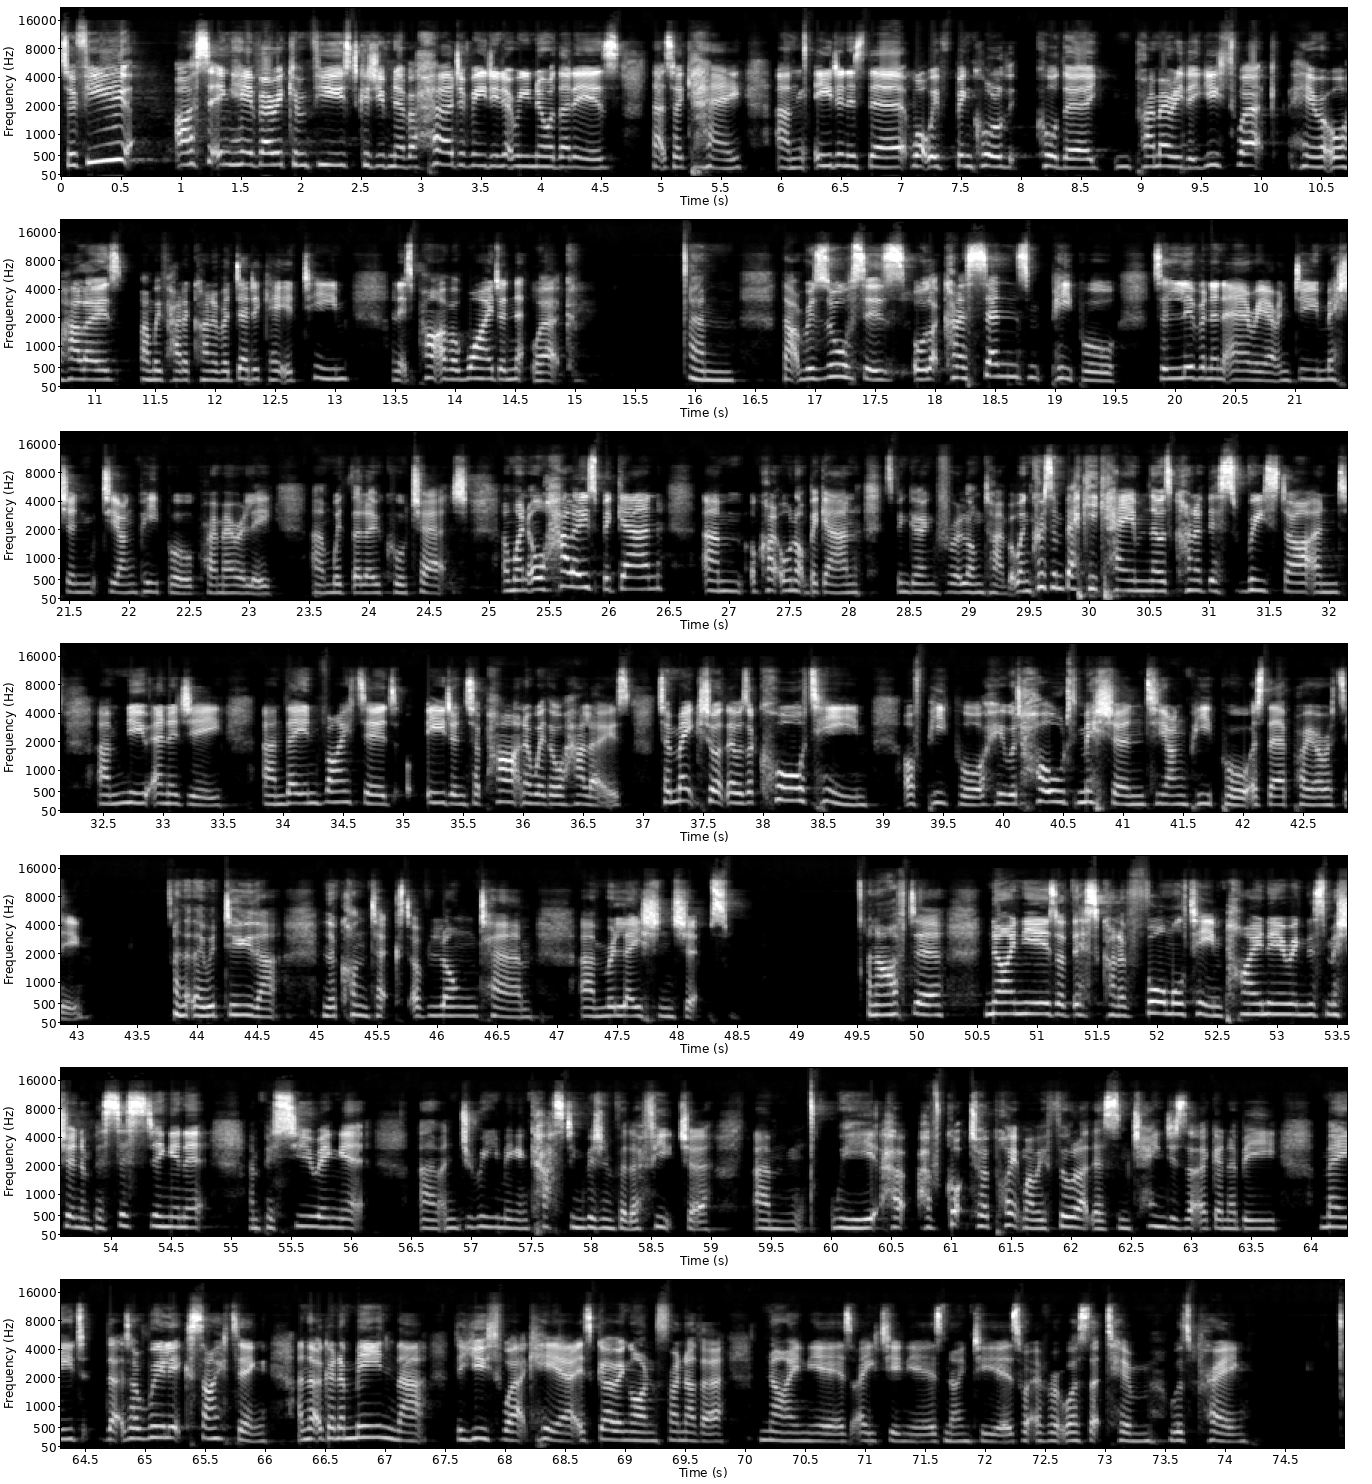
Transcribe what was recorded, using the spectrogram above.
So if you are sitting here very confused because you've never heard of Eden, you don't really know what that is, that's okay. Um, Eden is the what we've been called called the primarily the youth work here at All Hallows, and we've had a kind of a dedicated team, and it's part of a wider network um, that resources or that kind of sends people to live in an area and do mission to young people primarily um, with the local church. And when All Hallows began, um, or, or, not began, it's been going for a long time, but when Chris and Becky came, there was kind of this restart and um, new energy. And they invited Eden to partner with All Hallows to make sure there was a core team of people who would hold mission to young people as their priority and that they would do that in the context of long-term um, relationships. And after nine years of this kind of formal team pioneering this mission and persisting in it and pursuing it, um, and dreaming and casting vision for the future, um, we ha- have got to a point where we feel like there's some changes that are going to be made that are really exciting and that are going to mean that the youth work here is going on for another nine years, 18 years, 90 years, whatever it was that Tim was praying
